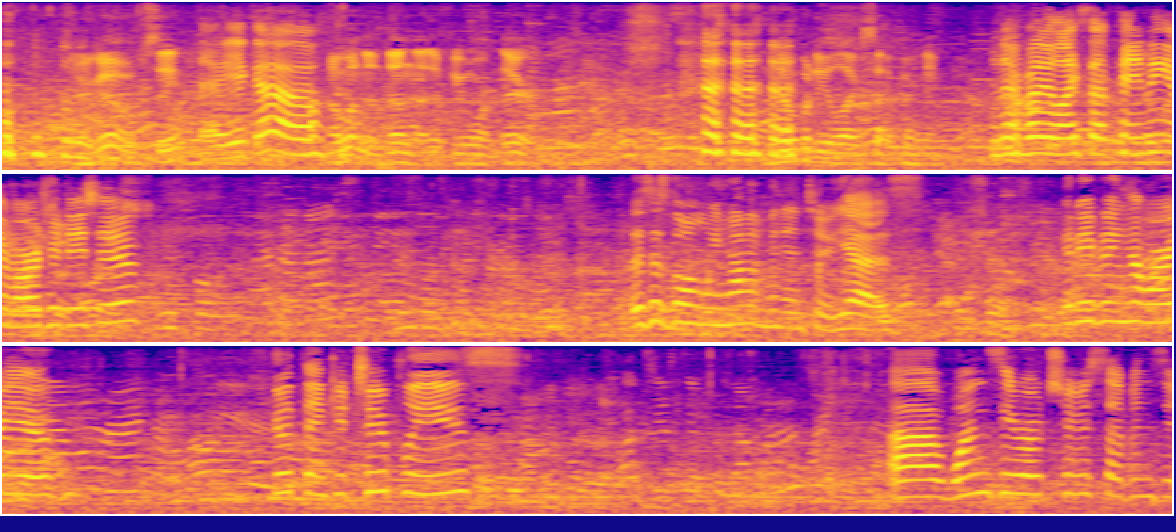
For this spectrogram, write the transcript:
There you go. See? There you go. I wouldn't have done that if you weren't there. Nobody likes that painting. Nobody likes that painting of Nobody likes that R2D2? This is the one we haven't been into, yes. Sure. Good evening, how are you? Good, thank you. Two, please. Uh, 10270.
